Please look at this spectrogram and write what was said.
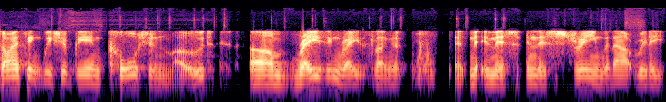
So I think we should be in caution mode, um, raising rates like in this in this stream without really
